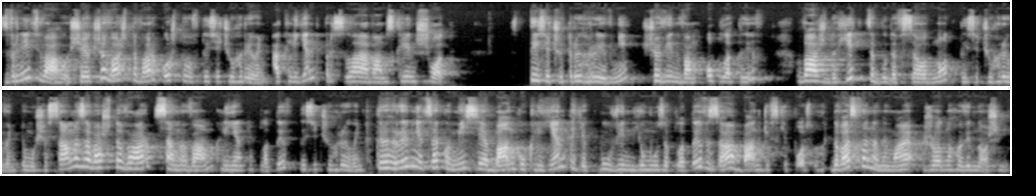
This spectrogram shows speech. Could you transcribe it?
Зверніть увагу, що якщо ваш товар коштував 1000 гривень, а клієнт присилає вам скріншот 1003 гривні, що він вам оплатив ваш дохід це буде все одно 1000 гривень, тому що саме за ваш товар, саме вам клієнт оплатив 1000 гривень. 3 гривні це комісія банку клієнта, яку він йому заплатив за банківські послуги. До вас вона не має жодного відношення.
